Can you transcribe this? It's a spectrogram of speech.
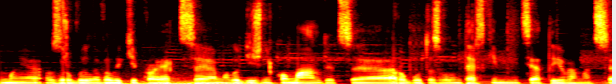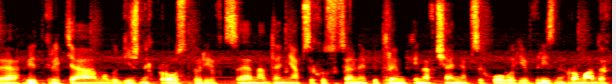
ми зробили великий проект. Це молодіжні команди, це робота з волонтерськими ініціативами, це відкриття молодіжних просторів, це надання психосоціальної підтримки, навчання психологів в різних громадах.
